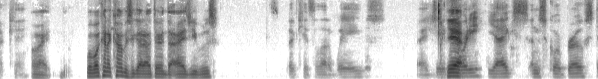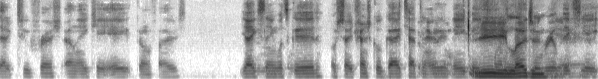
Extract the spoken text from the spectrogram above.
Okay. All right. Well, what kind of comments you got out there in the IG, Bruce? Okay, it's a lot of waves. All right, Jade Yeah. 40, yikes, underscore bro, static two fresh, Allen aka throwing fires. Yikes saying what's good. Oh, sorry, trench coat guy tapped in earlier. Nate Ye Bates, legend. real Yeah, big CAE,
